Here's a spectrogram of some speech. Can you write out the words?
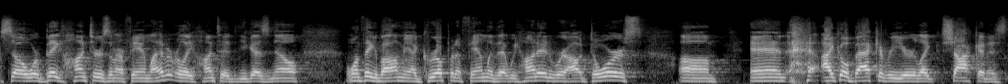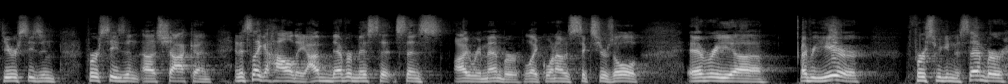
so we're big hunters in our family. I haven't really hunted, you guys know. One thing about me, I grew up in a family that we hunted, we're outdoors. Um, and I go back every year, like shotgun. It's deer season, first season uh, shotgun, and it's like a holiday. I've never missed it since I remember, like when I was six years old. Every uh, every year, first week in December,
